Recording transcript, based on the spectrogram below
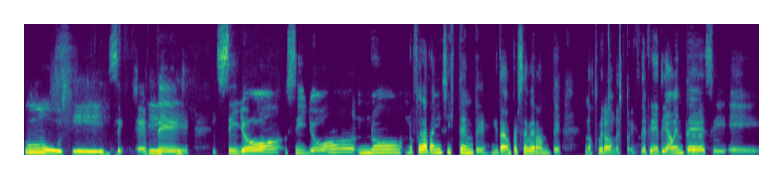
Uh, sí. Sí, este, si yo, si yo no, no fuera tan insistente y tan perseverante, no estuviera donde estoy. Definitivamente, si eh,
